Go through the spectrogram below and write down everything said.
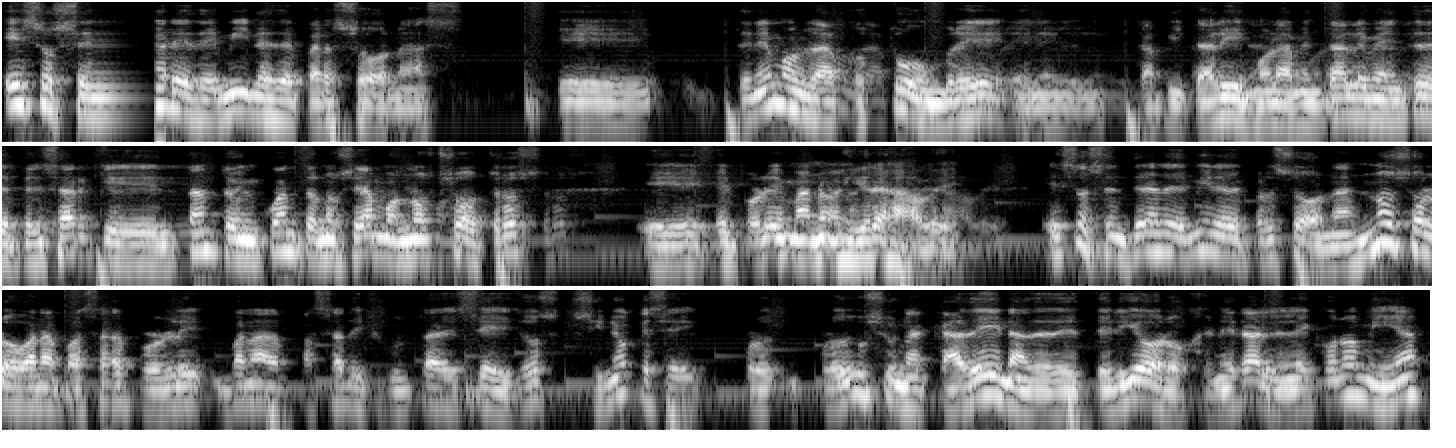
esos centenares de miles de personas eh, tenemos la costumbre en el capitalismo, lamentablemente, de pensar que en tanto en cuanto no seamos nosotros, eh, el problema no es grave. Esos centenares de miles de personas no solo van a pasar, van a pasar dificultades ellos, sino que se produce una cadena de deterioro general en la economía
